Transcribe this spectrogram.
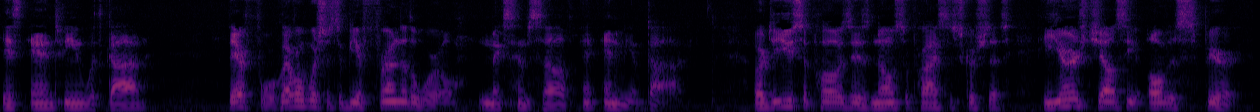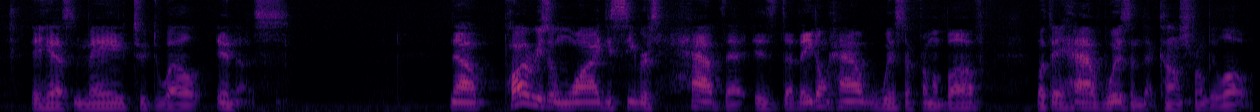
is enmity with God? Therefore, whoever wishes to be a friend of the world makes himself an enemy of God. Or do you suppose it is no surprise to Scripture that he yearns jealousy over the Spirit that he has made to dwell in us? Now, part of the reason why deceivers have that is that they don't have wisdom from above, but they have wisdom that comes from below.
